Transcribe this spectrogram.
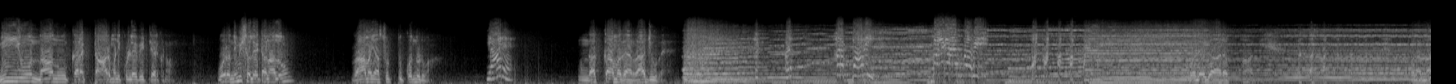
நீயும் நானும் கரெக்டா ஆறு மணிக்குள்ளே வீட்டுல இருக்கணும். ஒரு நிமிஷம் லேட் ஆனாலும் ராமையா சுட்டு கொன்னுடுவான். யாரு? உங்க அக்கா மகன் ராஜுவை. கொலைகார போலாமா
